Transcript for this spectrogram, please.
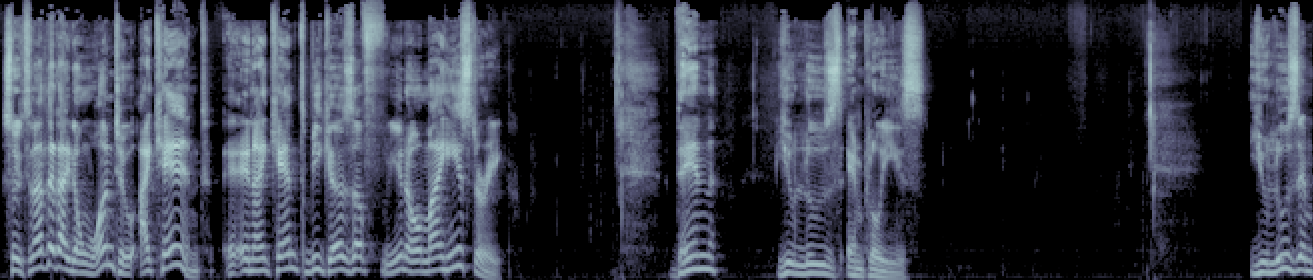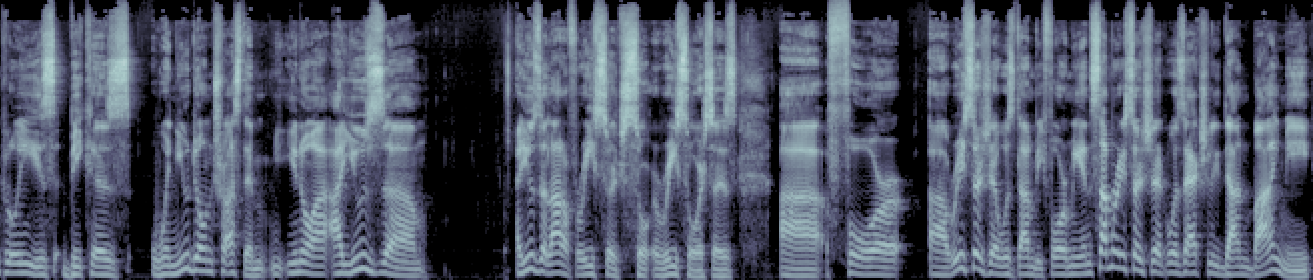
So it's not that I don't want to, I can't. And I can't because of, you know, my history. Then you lose employees. You lose employees because when you don't trust them, you know, I, I use um, I use a lot of research so- resources uh, for uh, research that was done before me and some research that was actually done by me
